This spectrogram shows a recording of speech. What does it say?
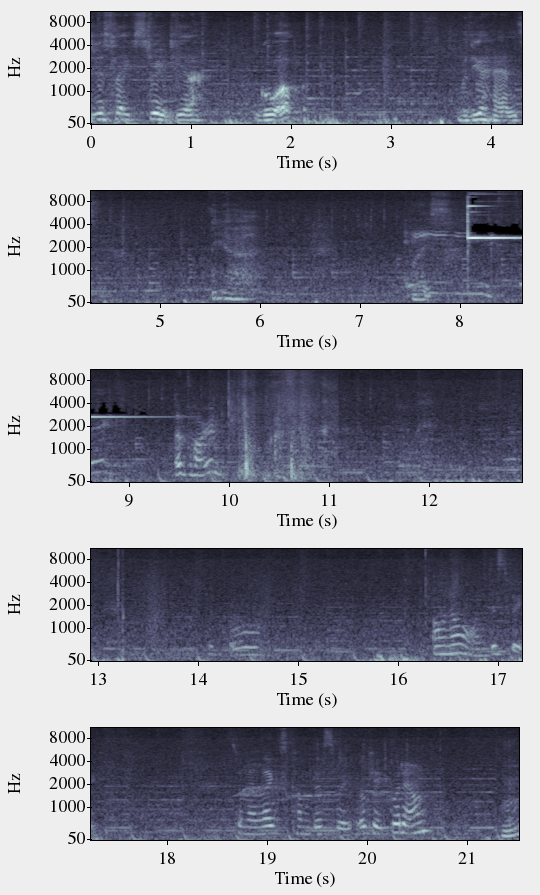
She's just like straight, yeah. Go up with your hands. Yeah. Nice. That's hard. Oh. oh no, I'm this way. So my legs come this way. Okay, go down. Hmm?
